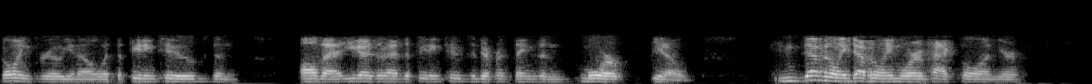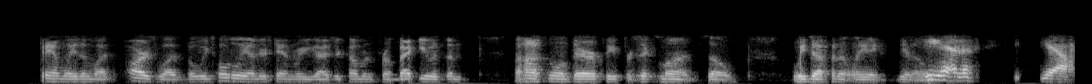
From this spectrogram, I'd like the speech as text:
going through, you know, with the feeding tubes and all that. You guys have had the feeding tubes and different things and more, you know, definitely definitely more impactful on your family than what ours was, but we totally understand where you guys are coming from. Becky was in the hospital and therapy for six months, so we definitely, you know, He had a, yeah,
